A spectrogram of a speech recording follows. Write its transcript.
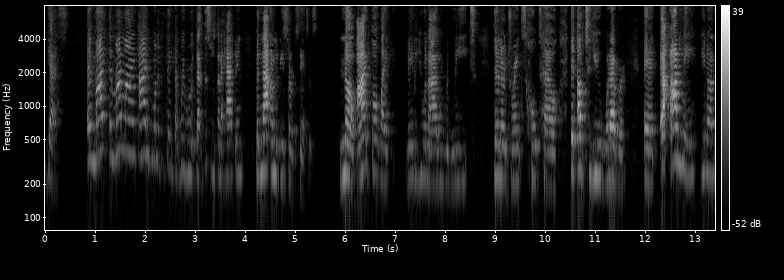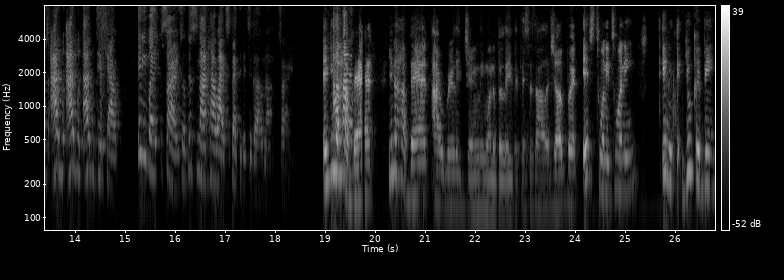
yes. In my, in my mind, I wanted to think that we were, that this was going to happen, but not under these circumstances. No, I thought like maybe you and I we would meet, dinner, drinks, hotel, it up to you, whatever. And I'm me, you know what I'm saying? I would I would I would dish out. Anyway, sorry. So this is not how I expected it to go. No, sorry. And you know how bad you know how bad I really genuinely want to believe that this is all a joke, but it's 2020. Anything you could be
